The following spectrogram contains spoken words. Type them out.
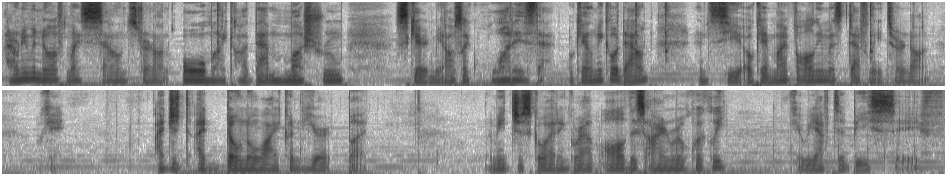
I don't even know if my sound's turned on. Oh my god, that mushroom scared me. I was like, what is that? Okay, let me go down and see. Okay, my volume is definitely turned on. Okay. I just, I don't know why I couldn't hear it, but let me just go ahead and grab all this iron real quickly. Okay, we have to be safe.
